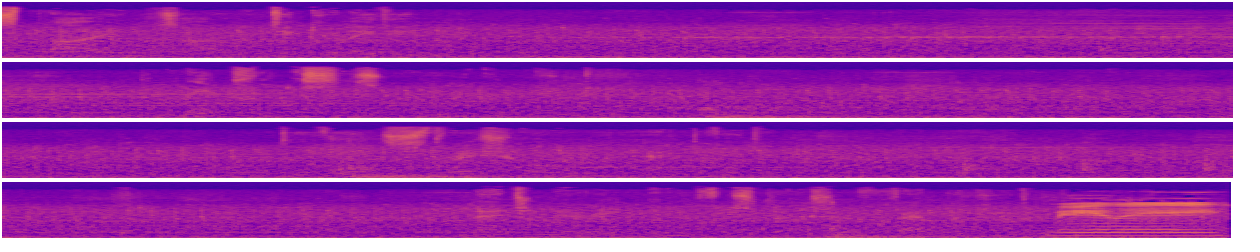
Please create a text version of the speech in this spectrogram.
Splines are articulating. Matrix is recomputing. Deviance threshold activated. Imaginary infrastructure fabricated. Really?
